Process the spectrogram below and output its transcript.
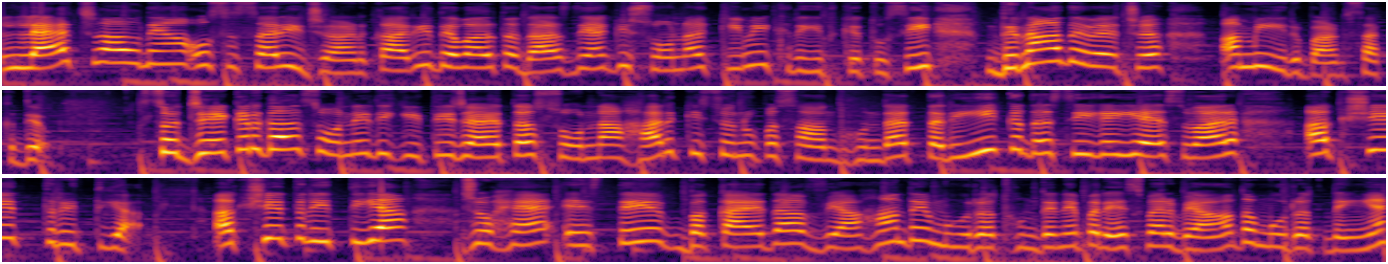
ਲੈ ਚੱਲਦੇ ਹਾਂ ਉਸ ਸਾਰੀ ਜਾਣਕਾਰੀ ਦੇ ਵੱਲ ਤਾਂ ਦੱਸਦੇ ਹਾਂ ਕਿ ਸੋਨਾ ਕਿਵੇਂ ਖਰੀਦ ਕੇ ਤੁਸੀਂ ਦਿਨਾਂ ਦੇ ਵਿੱਚ ਅਮੀਰ ਬਣ ਸਕਦੇ ਹੋ। ਸੋ ਜੇਕਰ ਗੱਲ ਸੋਨੇ ਦੀ ਕੀਤੀ ਜਾਏ ਤਾਂ ਸੋਨਾ ਹਰ ਕਿਸੇ ਨੂੰ ਪਸੰਦ ਹੁੰਦਾ ਤਰੀਕ ਦੱਸੀ ਗਈ ਹੈ ਇਸ ਵਾਰ ਅਕਸ਼ੇ ਤ੍ਰਿਤੀਆ। ਅਕਸ਼ੇ ਤ੍ਰਿਤੀਆ ਜੋ ਹੈ, ਇਸ ਤੇ ਬਕਾਇਦਾ ਵਿਆਹਾਂ ਦੇ ਮਹੂਰਤ ਹੁੰਦੇ ਨੇ, ਪਰ ਇਸ ਵਾਰ ਵਿਆਹਾਂ ਦਾ ਮਹੂਰਤ ਨਹੀਂ ਹੈ।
